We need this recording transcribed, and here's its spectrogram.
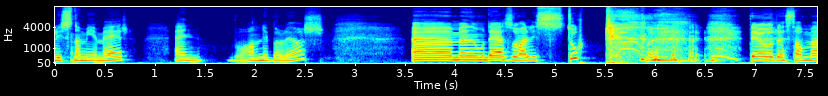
Lysner mye mer enn vanlig balayage. Uh, men om det er så veldig stort Det er jo det samme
